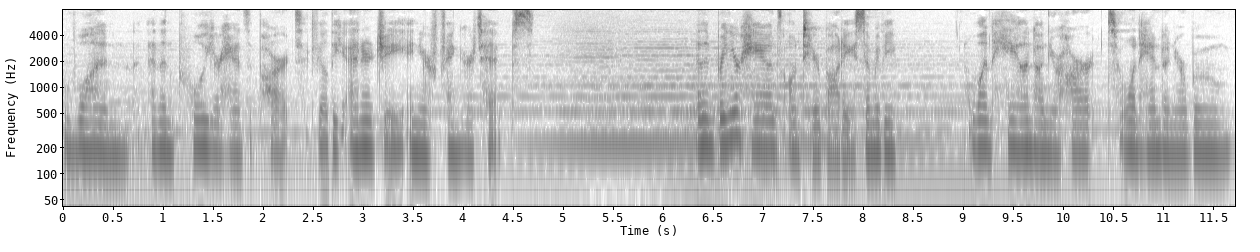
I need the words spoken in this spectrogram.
one, and then pull your hands apart. Feel the energy in your fingertips. And then bring your hands onto your body. So maybe one hand on your heart, one hand on your womb,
